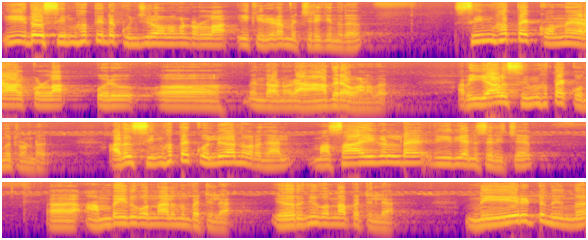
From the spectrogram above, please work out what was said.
ഈ ഇത് സിംഹത്തിന്റെ കുഞ്ചിരോമം കൊണ്ടുള്ള ഈ കിരീടം വെച്ചിരിക്കുന്നത് സിംഹത്തെ കൊന്ന ഒരാൾക്കുള്ള ഒരു എന്താണ് ഒരു ആദരവാണത്. അപ്പോൾ ഇയാൾ സിംഹത്തെ കൊന്നിട്ടുണ്ട്. അത് സിംഹത്തെ കൊല്ലുക എന്ന് പറഞ്ഞാൽ മസായികളുടെ രീതി അനുസരിച്ച് അമ്പെയ്ത് കൊന്നാലൊന്നും പറ്റില്ല എറിഞ്ഞു കൊന്നാൽ പറ്റില്ല നേരിട്ട് നിന്ന്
